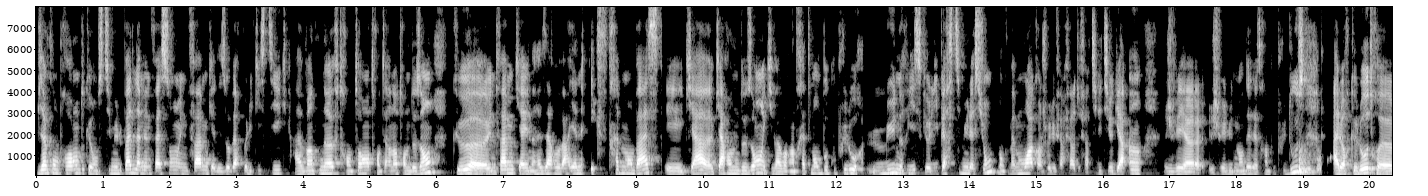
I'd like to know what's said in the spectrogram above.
bien comprendre qu'on ne stimule pas de la même façon une femme qui a des ovaires polykystiques à 29, 30 ans, 31 ans, 32 ans, qu'une femme qui a une réserve ovarienne extrêmement basse et qui a 42 ans et qui va avoir un traitement beaucoup plus lourd. L'une risque l'hyperstimulation, donc même moi, quand je vais lui faire faire du fertility yoga 1, je vais, je vais lui demander d'être un peu plus douce, alors que l'autre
